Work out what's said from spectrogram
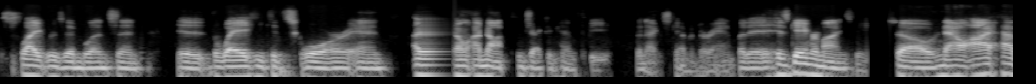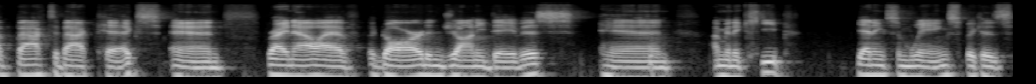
slight resemblance and his, the way he can score and I don't I'm not projecting him to be the next Kevin Durant, but it, his game reminds me so now I have back to back picks. And right now I have a guard and Johnny Davis. And I'm going to keep getting some wings because,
